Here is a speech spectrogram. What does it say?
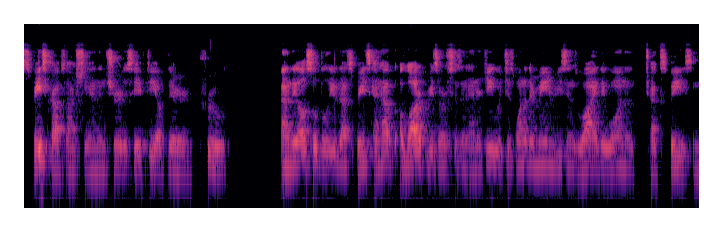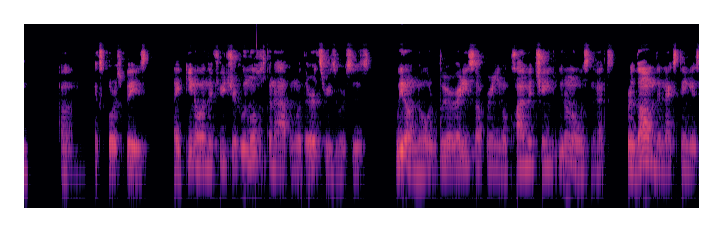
spacecrafts actually and ensure the safety of their crew. And they also believe that space can have a lot of resources and energy, which is one of their main reasons why they want to check space and um, explore space. Like, you know, in the future, who knows what's going to happen with Earth's resources? We don't know. We're already suffering, you know, climate change. We don't know what's next. For them, the next thing is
